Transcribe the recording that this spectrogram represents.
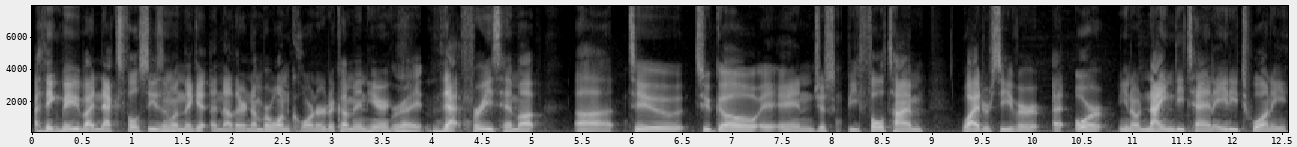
I think maybe by next full season when they get another number one corner to come in here, Right. that frees him up uh, to to go and just be full time wide receiver uh, or you know 90 10 80 20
